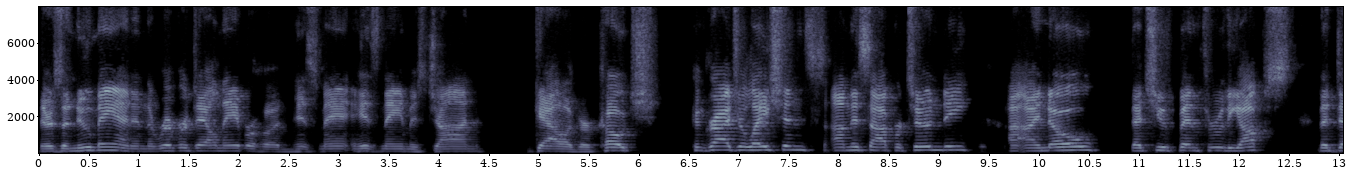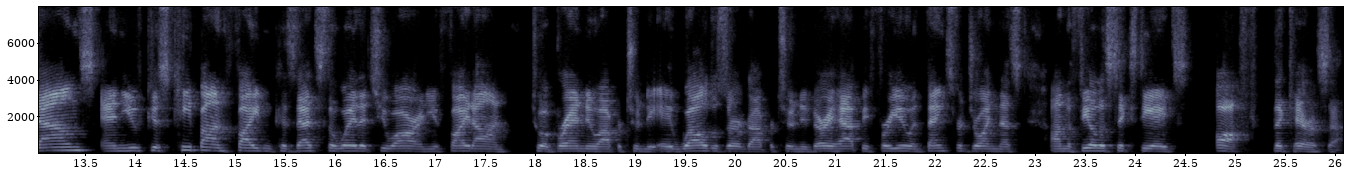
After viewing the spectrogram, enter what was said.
There's a new man in the Riverdale neighborhood. His man, his name is John Gallagher. Coach, congratulations on this opportunity. I know that you've been through the ups, the downs, and you just keep on fighting because that's the way that you are, and you fight on to a brand new opportunity, a well deserved opportunity. Very happy for you, and thanks for joining us on the Field of 68s off the carousel.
